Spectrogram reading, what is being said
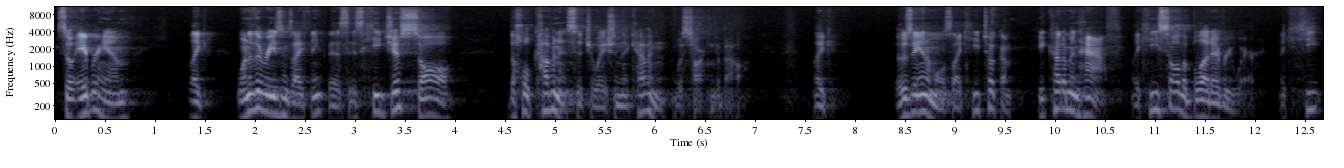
So Abraham, like, one of the reasons I think this is he just saw the whole covenant situation that Kevin was talking about. Like, those animals, like, he took them, he cut them in half. Like, he saw the blood everywhere. Like he,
